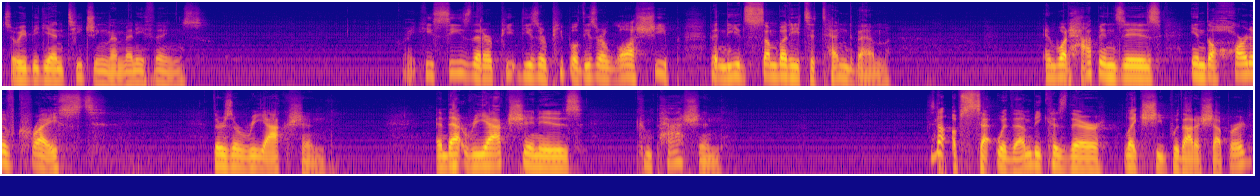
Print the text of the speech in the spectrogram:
So he began teaching them many things. Right? He sees that pe- these are people, these are lost sheep that need somebody to tend them. And what happens is, in the heart of Christ, there's a reaction. And that reaction is compassion. He's not upset with them because they're like sheep without a shepherd.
